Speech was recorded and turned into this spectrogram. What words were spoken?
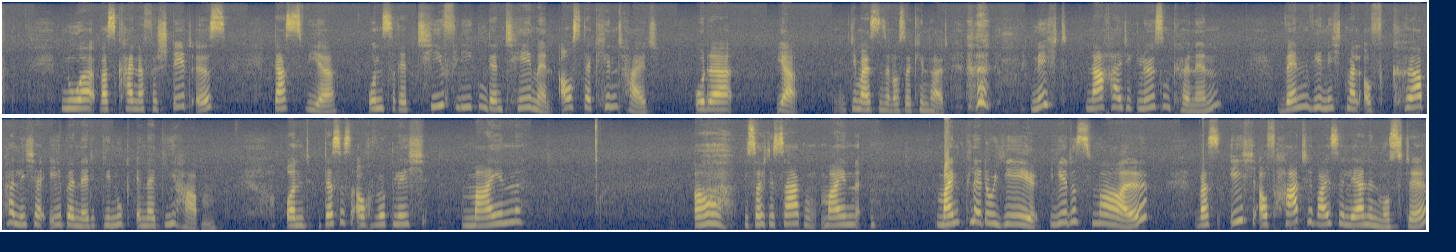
Nur was keiner versteht ist, dass wir unsere tiefliegenden Themen aus der Kindheit oder ja, die meisten sind aus der Kindheit, nicht nachhaltig lösen können, wenn wir nicht mal auf körperlicher Ebene genug Energie haben. Und das ist auch wirklich mein, oh, wie soll ich das sagen, mein, mein Plädoyer jedes Mal, was ich auf harte Weise lernen musste,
